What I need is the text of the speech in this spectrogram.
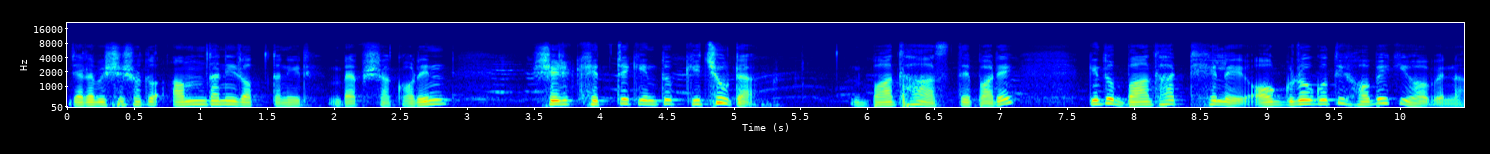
যারা বিশেষত আমদানি, রপ্তানির ব্যবসা করেন সে ক্ষেত্রে কিন্তু কিছুটা বাধা আসতে পারে। কিন্তু বাধা ঠেলে অগ্রগতি হবে কি হবে না?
